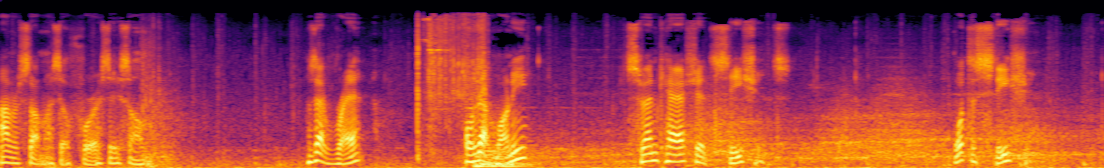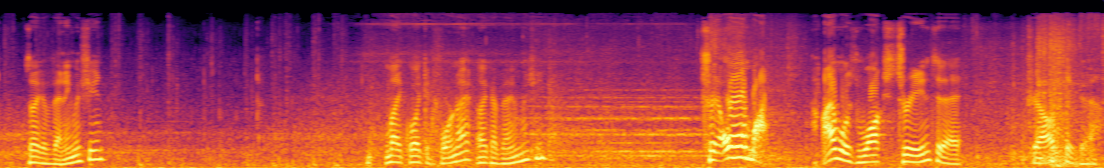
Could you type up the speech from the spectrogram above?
I'm gonna stop myself before I say something. Was that rent? Oh, was that money? Spend cash at stations. What's a station? Is it like a vending machine? Like, like in Fortnite? Like a vending machine? Train- oh my! I almost walked straight into that. Sure, I'll take a,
